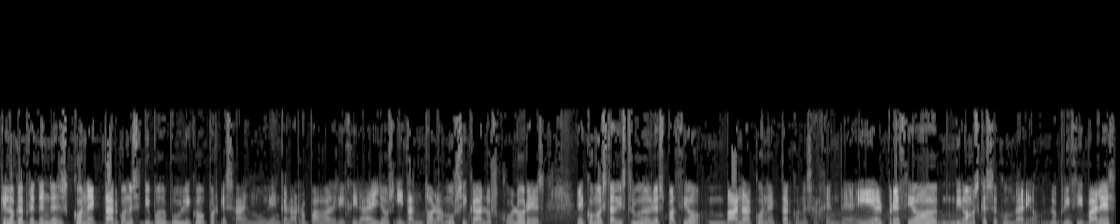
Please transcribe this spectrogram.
que lo que pretende es conectar con ese tipo de público, porque saben muy bien que la ropa va a dirigir a ellos, y tanto la música, los colores, eh, cómo está distribuido el espacio, van a conectar con esa gente. Y el precio, digamos que es secundario. Lo principal es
